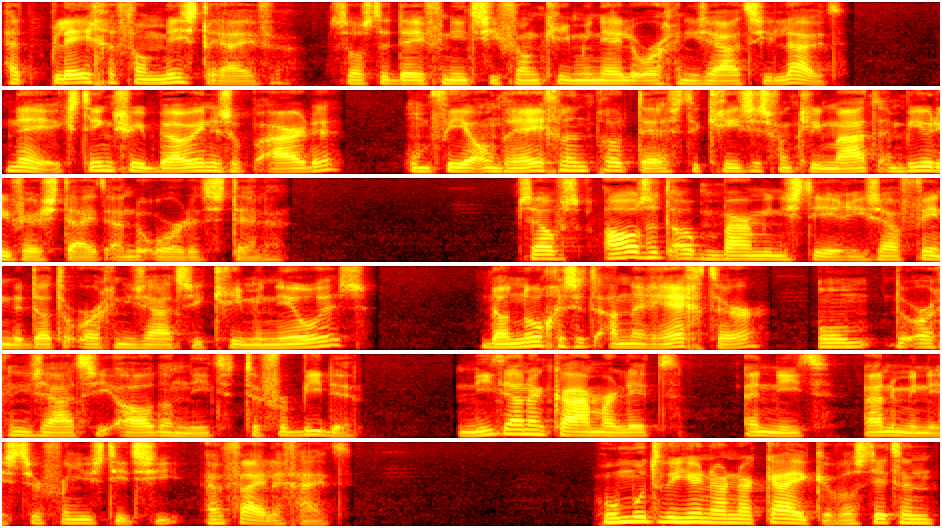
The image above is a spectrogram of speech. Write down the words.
het plegen van misdrijven, zoals de definitie van criminele organisatie luidt. Nee, Extinction Rebellion is op aarde om via ontregelend protest de crisis van klimaat en biodiversiteit aan de orde te stellen. Zelfs als het Openbaar Ministerie zou vinden dat de organisatie crimineel is, dan nog is het aan de rechter om de organisatie al dan niet te verbieden. Niet aan een Kamerlid en niet aan de minister van Justitie en Veiligheid. Hoe moeten we hier nou naar kijken? Was dit een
